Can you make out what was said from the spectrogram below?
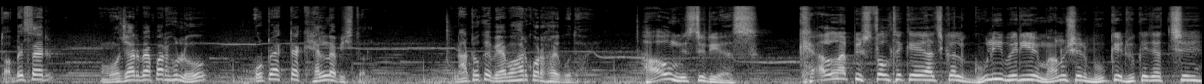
তবে স্যার মজার ব্যাপার হলো ওটা একটা খেলনা পিস্তল। নাটকে ব্যবহার করা হয় বোধ হয় হাউ মিস্টিরিয়াস। খেলনা পিস্তল থেকে আজকাল গুলি বেরিয়ে মানুষের বুকে ঢুকে যাচ্ছে।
